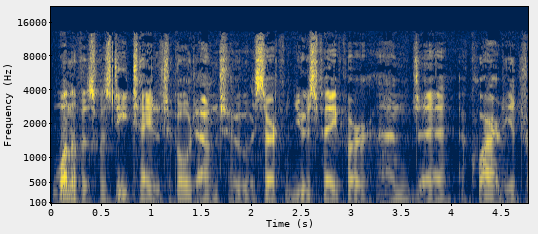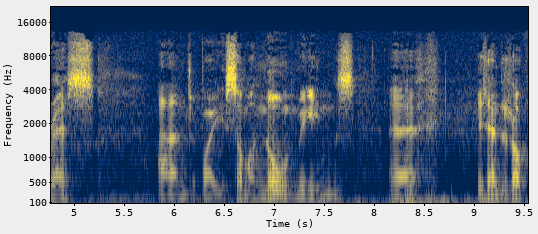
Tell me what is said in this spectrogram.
one of us was detailed to go down to a certain newspaper and uh, acquire the address, and by some unknown means, uh, it ended up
